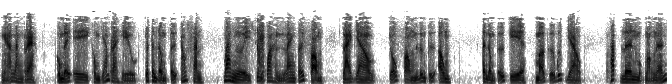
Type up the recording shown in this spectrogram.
ngã lăn ra cũng để y không dám ra hiệu cho tên đồng tử áo xanh. Ba người xuyên qua hành lang tới phòng, lại vào chỗ phòng lương tử ông. Tên đồng tử kia mở cửa bước vào, thắp lên một ngọn nến.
